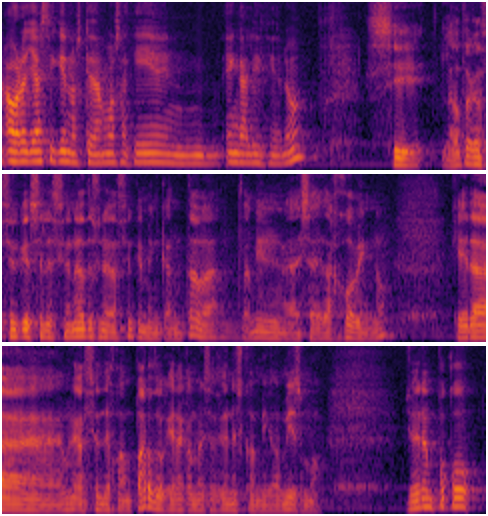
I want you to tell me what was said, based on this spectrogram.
Ahora ya sí que nos quedamos aquí en, en Galicia, ¿no? Sí, la otra canción que he seleccionado es una canción que me encantaba, también a esa edad joven, ¿no? que era una canción de Juan Pardo, que era Conversaciones conmigo mismo. Yo era un poco,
